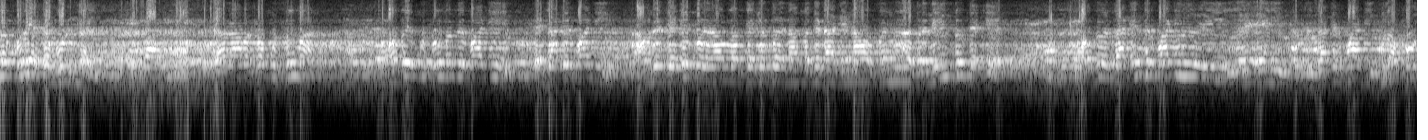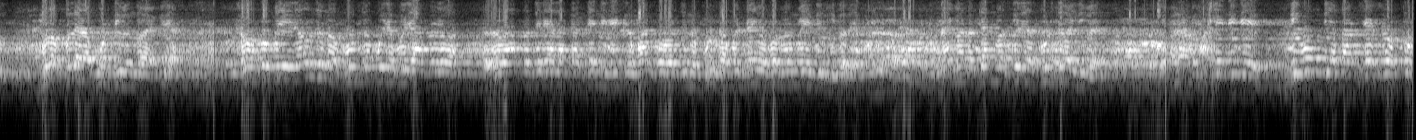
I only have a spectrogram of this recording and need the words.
আমরা করে একটা ভোট চাই কারণ আমরা সব মুসলমান অতএব মুসলমানদের পার্টি ডাকের পার্টি আমাদের দেখে করেন, আল্লাহ দেখে করেন, আপনাকে ডাকে, না অসন্ধিদা করেন, এই তো দেখে। অতএব ডাকের পার্টি এই ডাকের পার্টি গোলাপ ফুল, গোলাপ ফুলেরা ভোট দিবেন দয়া করে সমস্ত মেয়েরাও যেন ভোটটা করে করে আপনারা আপনাদের এলাকার ক্যান্ডিডেটকে মান করার জন্য ভোটটা করে টাইমে করবেন মেয়েদের ভিতরে টাইমাটা ক্যানভাস করে ভোট দেওয়া দিবেন। ক্যান্ডিডেট জীবন দিয়ে তার শেষ রক্ত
